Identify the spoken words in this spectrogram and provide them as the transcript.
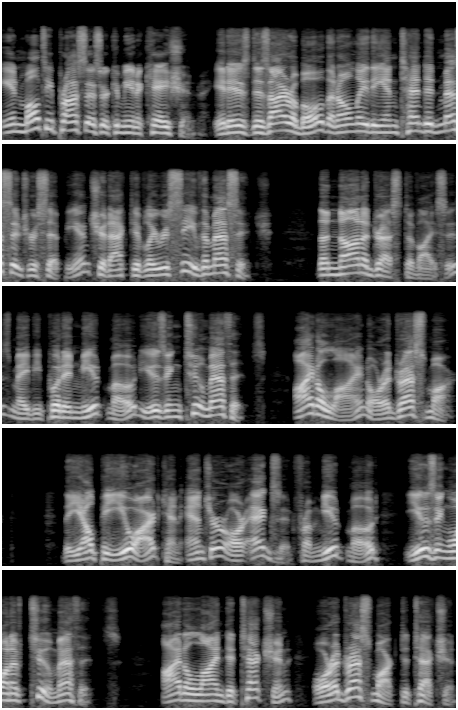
In multiprocessor communication, it is desirable that only the intended message recipient should actively receive the message. The non-addressed devices may be put in mute mode using two methods, idle line or address mark. The LPUART can enter or exit from mute mode using one of two methods, idle line detection or address mark detection.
